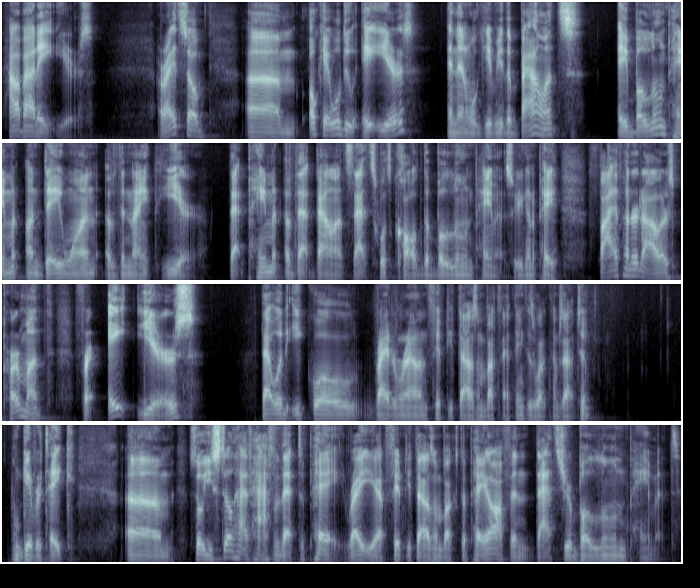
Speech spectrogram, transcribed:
How about eight years? All right. So, um, okay, we'll do eight years, and then we'll give you the balance, a balloon payment on day one of the ninth year. That payment of that balance, that's what's called the balloon payment. So you're going to pay $500 per month for eight years. That would equal right around 50,000 bucks, I think is what it comes out to give or take. Um, so you still have half of that to pay, right? You have 50,000 bucks to pay off, and that's your balloon payment.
